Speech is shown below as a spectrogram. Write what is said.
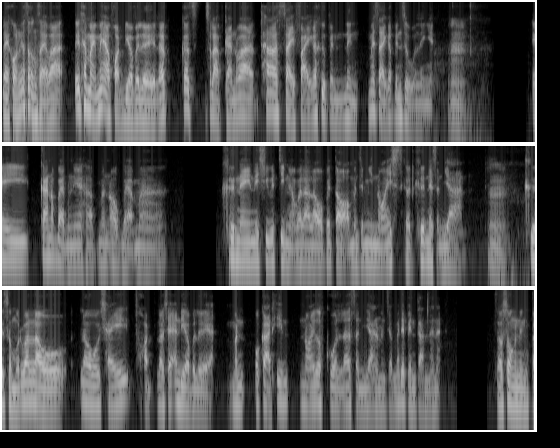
หลายคนก็สงสัยว่า เอ้ยทำไมไม่เอาพอร์ตเดียวไปเลย แล้วก็สลับกันว่าถ้าใส่ไฟก็คือเป็นหนึ่ง ไม่ใส่ก็เป็นศูนย์อะไรเงี้ยอืมไอการออกแบบมันเนี้ยครับ มันออกแบบมา คือในในชีวิตจริงอะเวลาเราไปต่อมันจะมี noise เกิดขึ้นในสัญญาณอืมคือสมมุติว่าเราเราใช้พอร์ตเราใช้อันเดียวไปเลยอะมันโอกาสที่ noise รบกวนแล้วสัญญาณมันจะไม่ได้เป็นตามนั้นอะเราส่งหนึ่งไป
